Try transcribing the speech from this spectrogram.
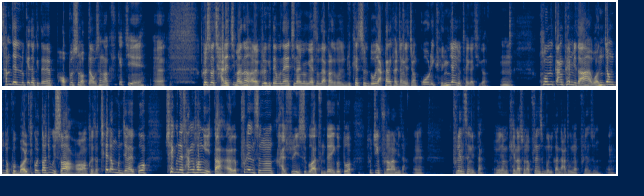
3대 1로 깨졌기 때문에 엎을 수는 없다고 생각했겠지. 예. 그래서 잘했지만은 예, 그렇기 때문에 지난 경기에서도 약간 그 뉴캐슬도 약간의 결정됐지만 골이 굉장히 좋다 이가 지금. 음. 홈 깡패입니다. 원정도 좋고 멀티골 떠주고 있어. 어, 그래서 체력 문제가 있고 최근에 상성이 있다. 아, 그 프랜스는 갈 수 있을 것 같은데 이것도 솔직히 불안합니다. 예. 프랜승 일단. 왜냐면 개나 소나 프랜승 보니까 나도 그냥 프랜승. 예.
